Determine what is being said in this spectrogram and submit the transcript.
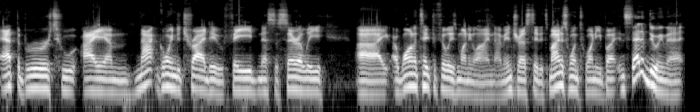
at the Brewers, who I am not going to try to fade necessarily. I, I want to take the Phillies money line. I'm interested. It's minus 120, but instead of doing that,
